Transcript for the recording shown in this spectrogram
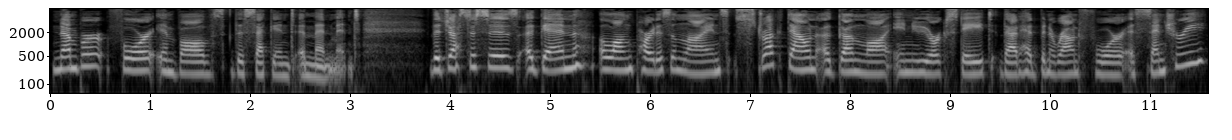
Number four involves the Second Amendment. The justices, again along partisan lines, struck down a gun law in New York State that had been around for a century.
